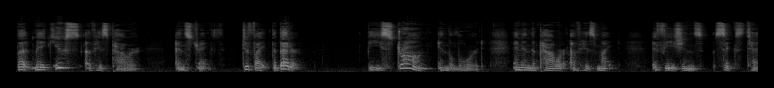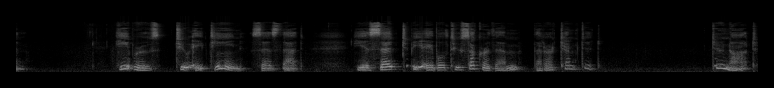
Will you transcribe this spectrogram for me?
but make use of his power and strength to fight the better. Be strong in the Lord and in the power of his might. Ephesians 6:10. Hebrews 2:18 says that he is said to be able to succor them that are tempted. Do not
